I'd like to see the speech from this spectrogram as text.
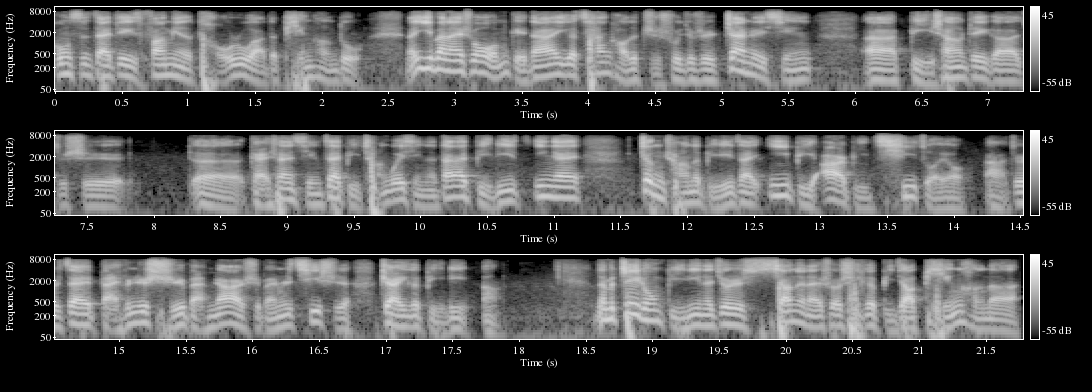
公司在这方面的投入啊的平衡度。那一般来说，我们给大家一个参考的指数，就是战略型，呃，比上这个就是，呃，改善型再比常规型的，大概比例应该正常的比例在一比二比七左右啊，就是在百分之十、百分之二十、百分之七十这样一个比例啊。那么这种比例呢，就是相对来说是一个比较平衡的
